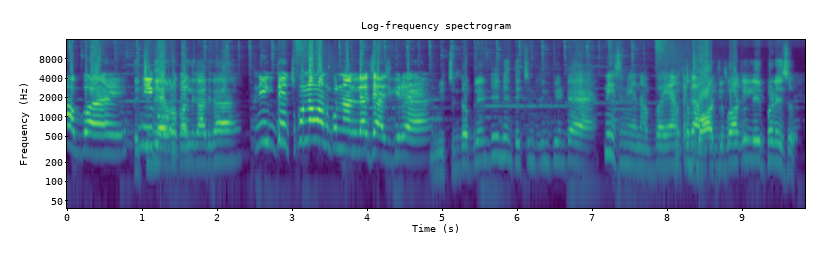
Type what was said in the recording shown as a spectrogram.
అబ్బాయి తెచ్చింది యాభై ఒకటి రూపాయలది కాదుగా. నీకు తెచ్చుకున్నావు అనుకున్నానులే జాజిగిరా నువ్వు ఇచ్చిన డబ్బులు ఏంటి? నేను తెచ్చిన డ్రింక్ ఏంటే? నిజమేనా అబ్బాయి అంత బాటిల్ బాటిల్ లేపి పడేసు. ఉమ్,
